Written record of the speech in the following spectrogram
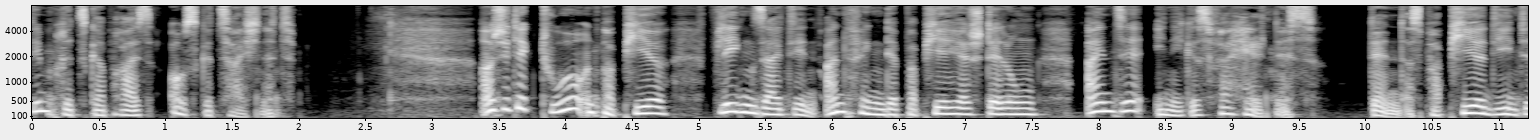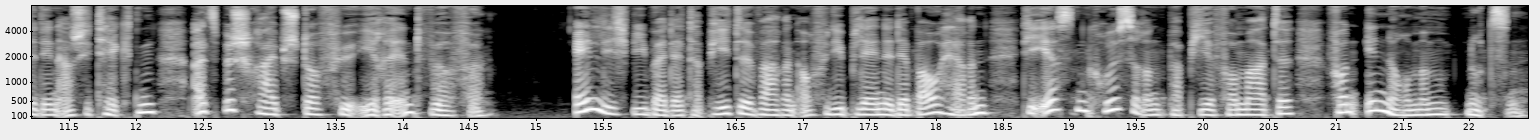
dem Pritzker-Preis, ausgezeichnet. Architektur und Papier pflegen seit den Anfängen der Papierherstellung ein sehr inniges Verhältnis. Denn das Papier diente den Architekten als Beschreibstoff für ihre Entwürfe. Ähnlich wie bei der Tapete waren auch für die Pläne der Bauherren die ersten größeren Papierformate von enormem Nutzen.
